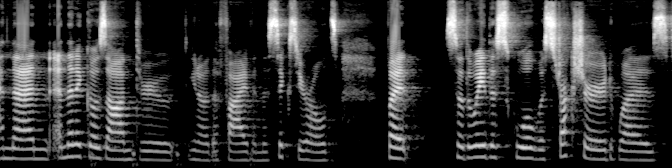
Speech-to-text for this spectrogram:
and then, and then it goes on through, you know, the five and the six year olds. But so the way the school was structured was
